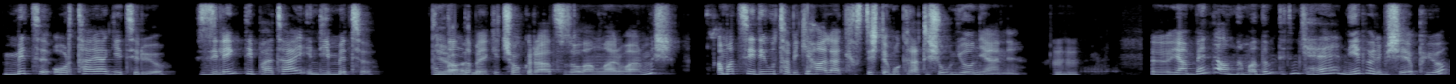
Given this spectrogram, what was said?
Mitte ortaya getiriyor. Sie lenkt die Partei in die Mitte. Bundan Ya, da belki çok rahatsız olanlar varmış. Ama CDU tabii ki hala Christlich-Demokratische Union yani. Hı hı. Ee, yani ben de anlamadım. Dedim ki he niye böyle bir şey yapıyor?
